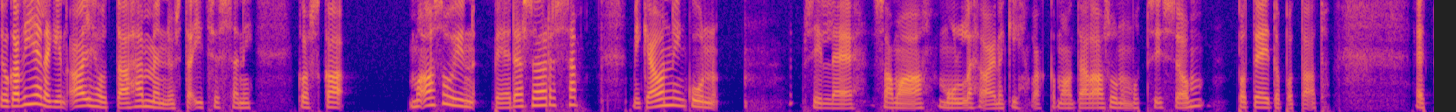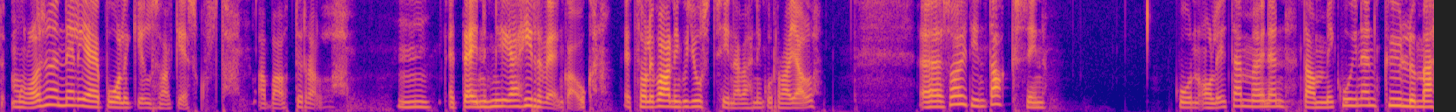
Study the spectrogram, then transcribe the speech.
joka vieläkin aiheuttaa hämmennystä itsessäni, koska mä asuin Pedersöörissä, mikä on niin kuin, silleen samaa mulle ainakin, vaikka mä oon täällä asunut, mutta siis se on potato potato. Että mulla oli sellainen neljä ja puoli kilsaa keskustaa, abauttirallaa. Mm, että ei nyt mikään hirveän kaukana. Että se oli vaan niinku just siinä vähän niinku rajalla. Öö, soitin taksin, kun oli tämmöinen tammikuinen kylmä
